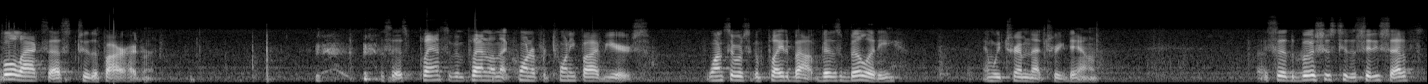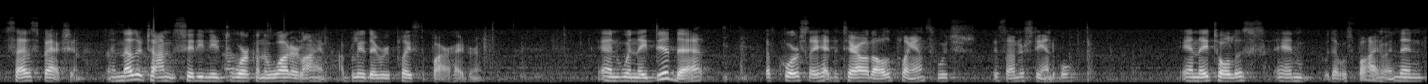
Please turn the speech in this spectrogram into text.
full access to the fire hydrant. It says plants have been planted on that corner for 25 years. Once there was a complaint about visibility, and we trimmed that tree down. It said the bushes to the city's satis- satisfaction. Another time, the city needed to work on the water line. I believe they replaced the fire hydrant. And when they did that, of course, they had to tear out all the plants, which is understandable. And they told us, and that was fine. And then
